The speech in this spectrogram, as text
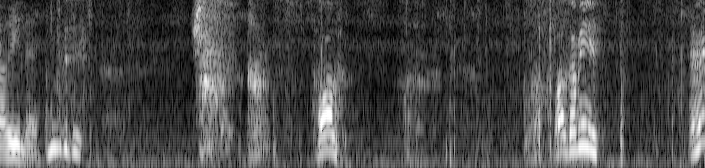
যাবেই না বল। বল যাবি হ্যাঁ?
